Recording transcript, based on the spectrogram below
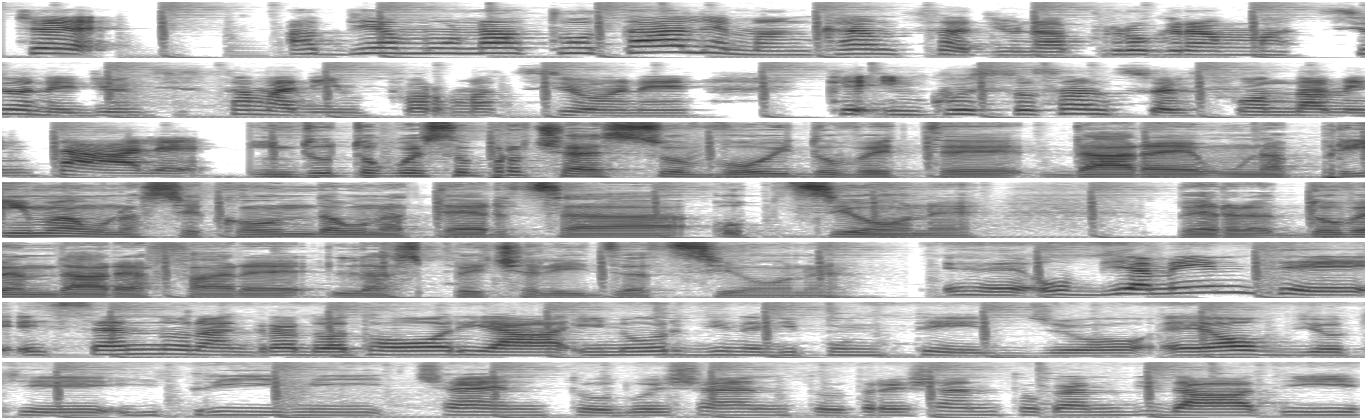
Cioè, abbiamo una totale mancanza di una programmazione, di un sistema di informazione che in questo senso è fondamentale. In tutto questo processo voi dovete dare una prima, una seconda, una terza opzione per dove andare a fare la specializzazione. Eh, ovviamente, essendo una graduatoria in ordine di punteggio, è ovvio che i primi 100, 200, 300 candidati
